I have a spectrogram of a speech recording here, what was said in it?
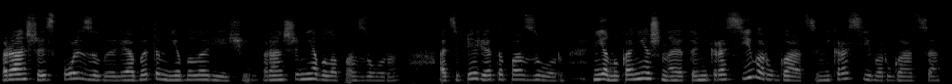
раньше использовали, об этом не было речи, раньше не было позора, а теперь это позор. Не, ну, конечно, это некрасиво ругаться, некрасиво ругаться,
